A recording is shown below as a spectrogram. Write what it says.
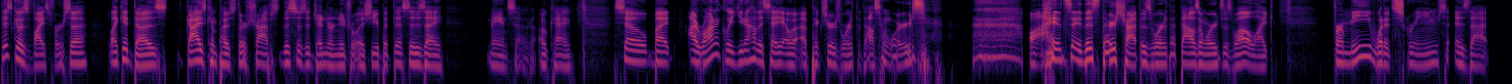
this goes vice versa. Like it does. Guys can post thirst traps. This is a gender neutral issue, but this is a man soda. Okay. So, but ironically, you know how they say a picture is worth a thousand words? well, I would say this thirst trap is worth a thousand words as well. Like, for me, what it screams is that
